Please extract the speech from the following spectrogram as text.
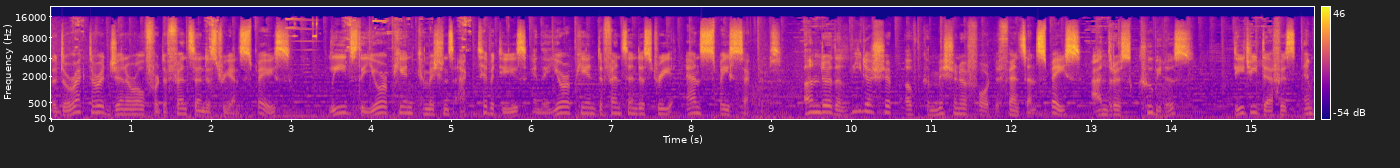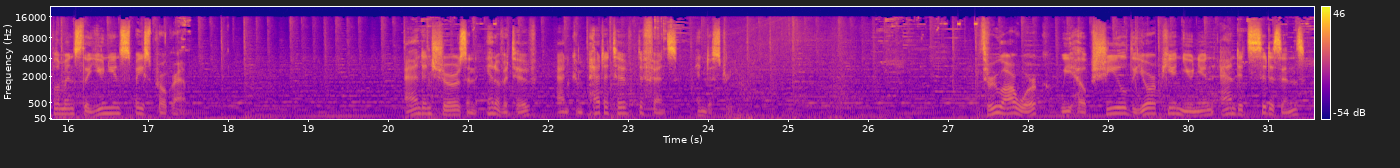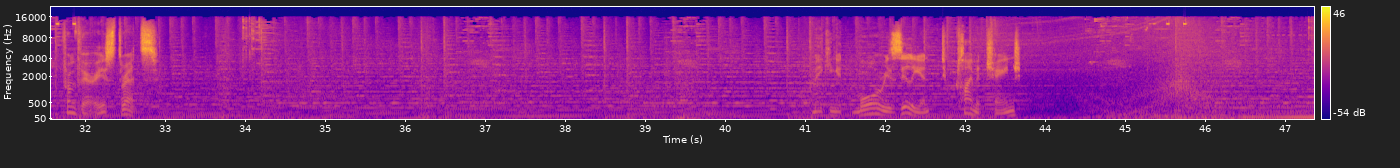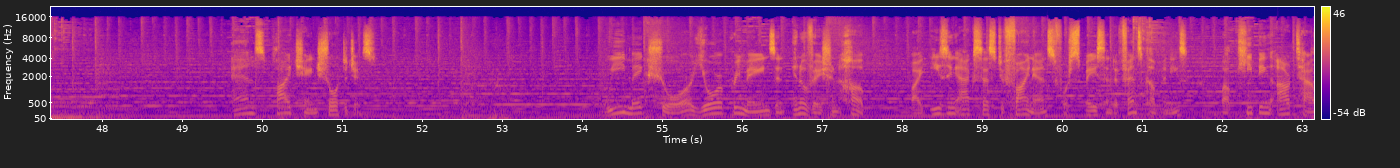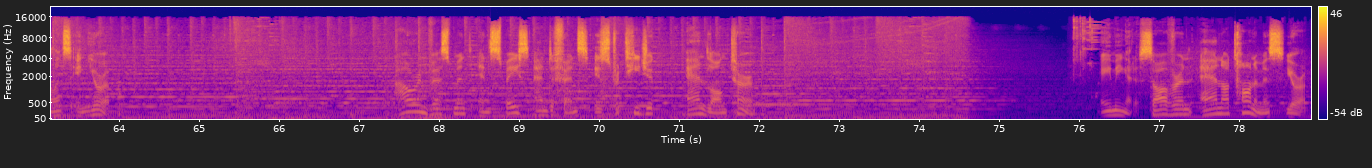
The Directorate General for Defense Industry and Space leads the European Commission's activities in the European defense industry and space sectors. Under the leadership of Commissioner for Defense and Space, Andrius Kubilius, DG DEFIS implements the Union space program and ensures an innovative and competitive defense industry. Through our work, we help shield the European Union and its citizens from various threats. making it more resilient to climate change and supply chain shortages. We make sure Europe remains an innovation hub by easing access to finance for space and defense companies while keeping our talents in Europe. Our investment in space and defense is strategic and long term, aiming at a sovereign and autonomous Europe.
